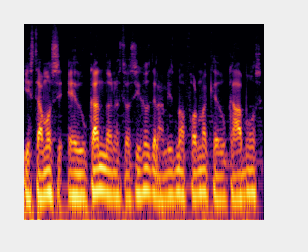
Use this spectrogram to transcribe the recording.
y estamos educando a nuestros hijos de la misma forma que educamos,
